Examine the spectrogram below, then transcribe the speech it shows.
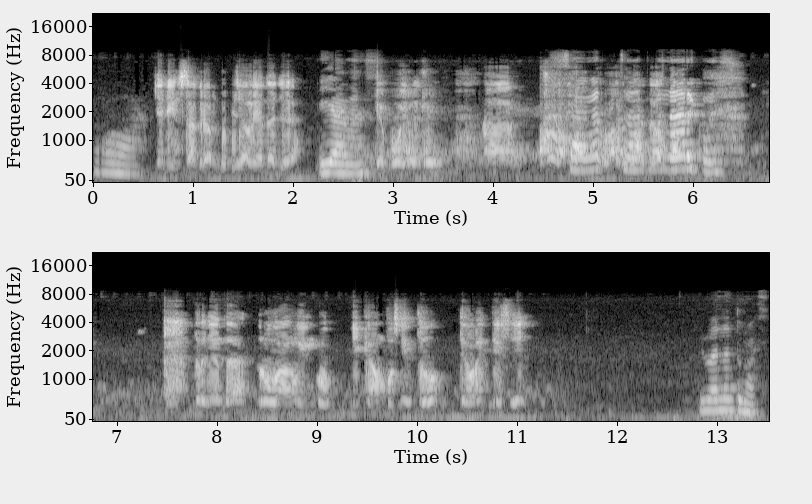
Oh, jadi Instagram tuh bisa lihat aja iya mas. aja nah Sangat sangat menarik mas. Ternyata ruang lingkup di kampus itu teoritis ya Gimana tuh mas?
